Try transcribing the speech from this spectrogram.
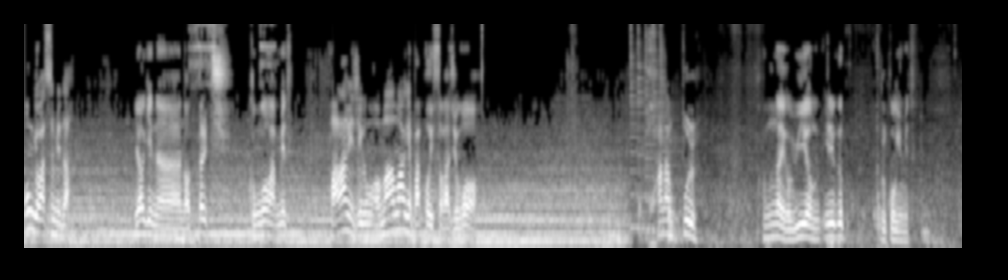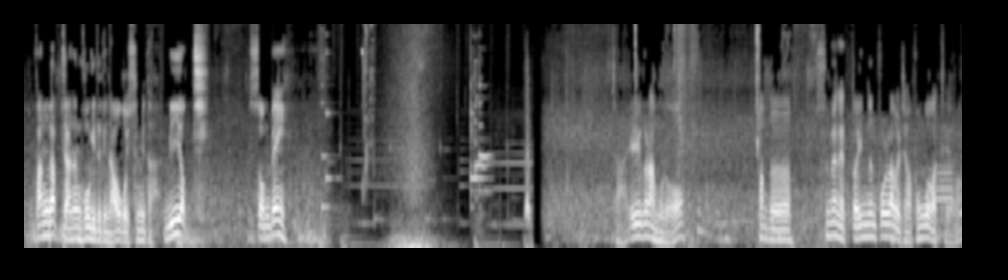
옮겨왔습니다. 여기는 어떨지 궁금합니다. 바람이 지금 어마어마하게 받고 있어 가지고 환한 뿔 겁나 이거 위험 1급 물고기입니다. 반갑지 않은 고기들이 나오고 있습니다. 미역치, 쏨뱅이, 자, 1g으로 방금 수면에 떠 있는 볼락을 제가 본 것 같아요.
